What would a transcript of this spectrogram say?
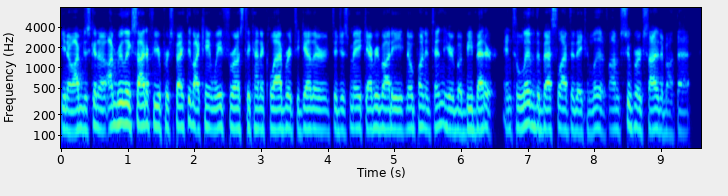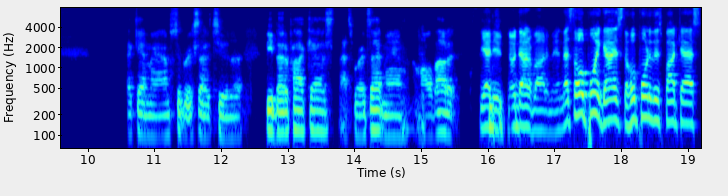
you know, I'm just gonna, I'm really excited for your perspective. I can't wait for us to kind of collaborate together to just make everybody, no pun intended here, but be better and to live the best life that they can live. I'm super excited about that. Again, man, I'm super excited to the Be Better podcast. That's where it's at, man. I'm all about it. Yeah, dude, no doubt about it, man. That's the whole point, guys. The whole point of this podcast,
